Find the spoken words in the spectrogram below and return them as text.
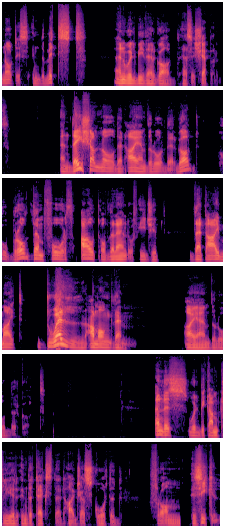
Notice in the midst, and will be their God as a shepherd and they shall know that I am the Lord their God, who brought them forth out of the land of Egypt, that I might dwell among them. I am the Lord their God. And this will become clear in the text that I just quoted from Ezekiel,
